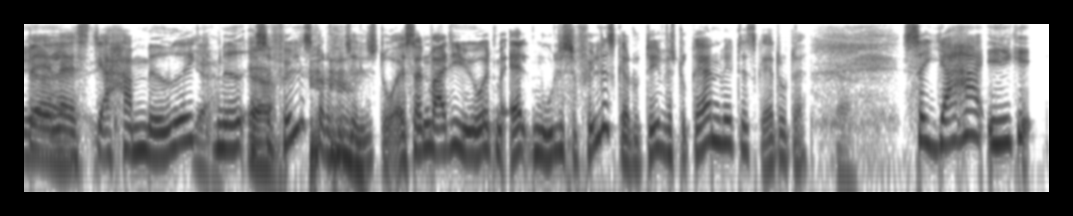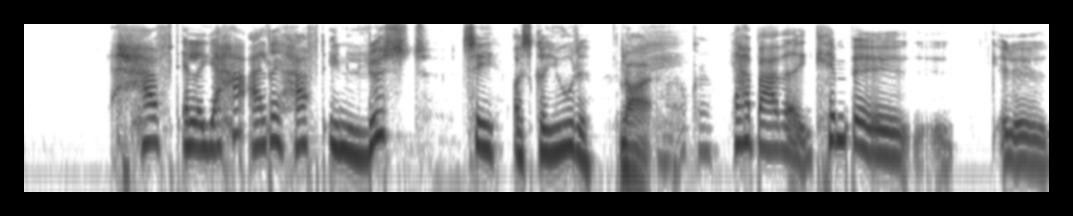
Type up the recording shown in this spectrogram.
Ja. ballast, jeg har med. Ikke? Ja. med at selvfølgelig skal du fortælle historier. Sådan var det i øvrigt med alt muligt. Selvfølgelig skal du det. Hvis du gerne vil, det skal du da. Ja. Så jeg har ikke haft, eller jeg har aldrig haft en lyst til at skrive det. Nej. okay. Jeg har bare været en kæmpe øh, øh,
